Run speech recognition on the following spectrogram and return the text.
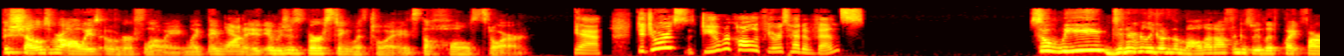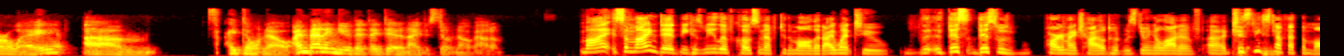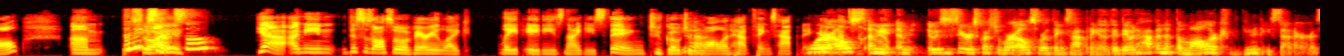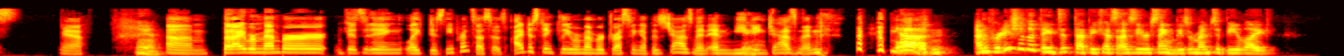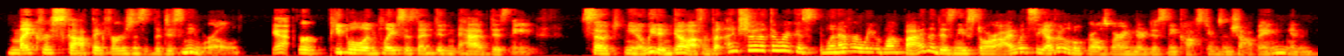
the shelves were always overflowing. Like they Yeah. wanted, it, it was just bursting with toys, the whole store. Yeah. Did yours, do you recall if yours had events? So we didn't really go to the mall that often because we lived quite far away. Um, I don't know. I'm betting you that they did, and I just don't know about them. My so mine did because we live close enough to the mall that I went to th this this was part of my childhood was doing a lot of uh Disney stuff at the mall. Um That so makes sense I though. Yeah, I mean, this is also a very like late 80s, 90s thing to go to the mall and have things happening Where. Else? I mean, I mean, it was a serious question. Where else were things happening? They, they would happen at the mall or community centers. Yeah. Yeah. Um, but I remember visiting like Disney princesses. I distinctly remember dressing up as Jasmine and meeting Jasmine Yeah. mall. n- I'm pretty sure that they did that because, as you were saying, these were meant to be like microscopic versions of the Disney World Yeah. for people in places that didn't have Disney. So, you know, we didn't go often, but I'm sure that there were because whenever we would walk by the Disney store, I would see other little girls wearing their Disney costumes and shopping and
